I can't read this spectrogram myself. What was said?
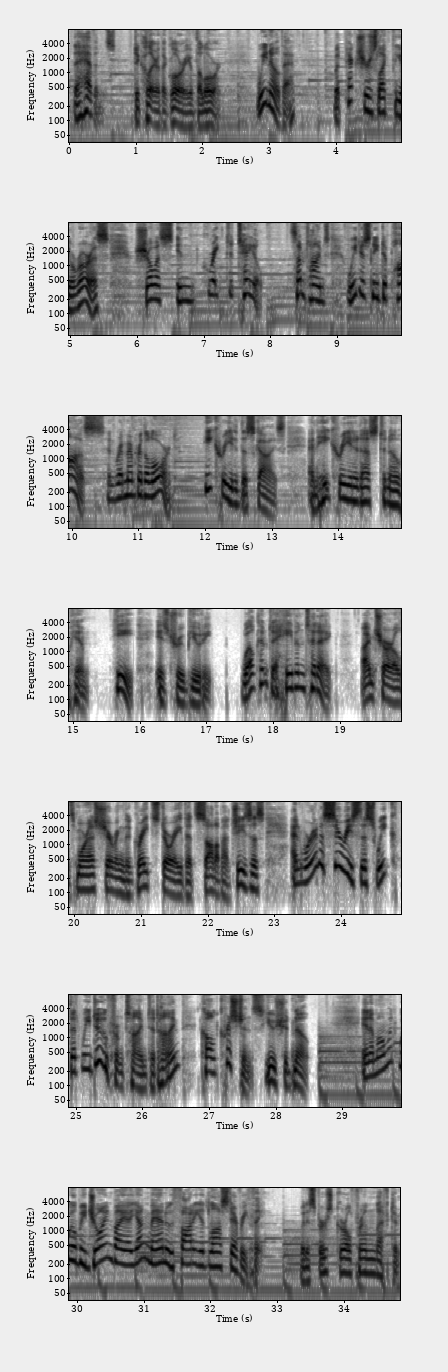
The heavens declare the glory of the Lord. We know that, but pictures like the auroras show us in great detail. Sometimes we just need to pause and remember the Lord. He created the skies, and He created us to know Him. He is true beauty. Welcome to Haven Today. I'm Charles Morris, sharing the great story that's all about Jesus, and we're in a series this week that we do from time to time called Christians You Should Know. In a moment, we'll be joined by a young man who thought he had lost everything when his first girlfriend left him.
